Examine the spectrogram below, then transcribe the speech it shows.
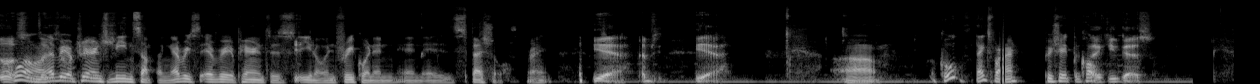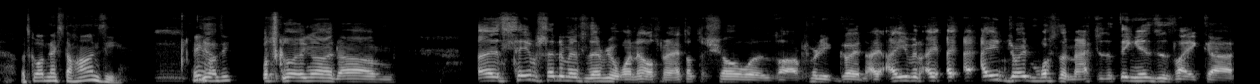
oh, well, every appearance changed. means something. Every every appearance is you know infrequent and and is special, right? Yeah. Abs- Yeah. Um, cool. Thanks, Brian. Appreciate the call. Thank you guys. Let's go up next to Hansi. Hey, Yeah. Hansi. What's going on? Um, uh, same sentiments as everyone else, man. I thought the show was uh, pretty good. I, I even I, I, I enjoyed most of the matches. The thing is, is like uh,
